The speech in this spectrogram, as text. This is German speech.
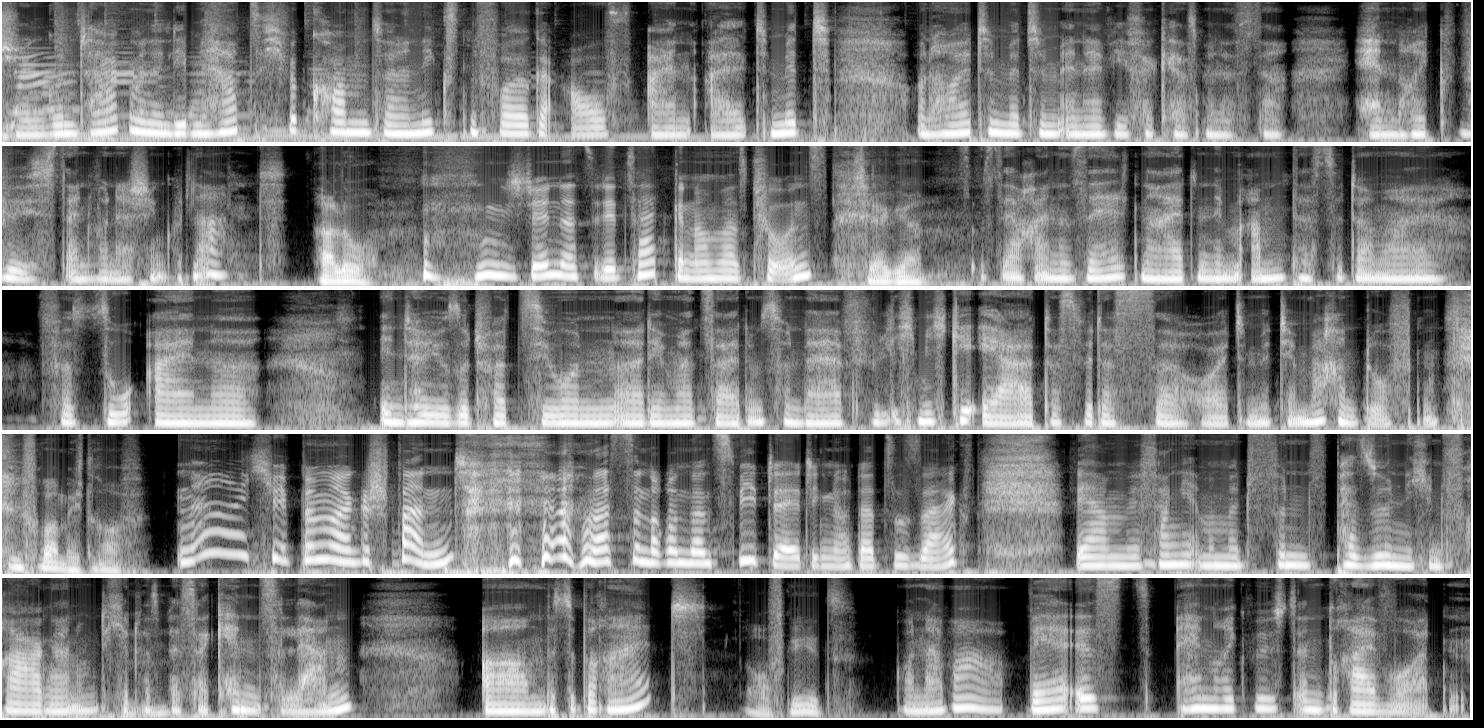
Wunderschönen guten Tag, meine Lieben. Herzlich willkommen zu einer nächsten Folge auf Ein Alt mit. Und heute mit dem NRW-Verkehrsminister Henrik Wüst. Einen wunderschönen guten Abend. Hallo. Schön, dass du dir Zeit genommen hast für uns. Sehr gern. Es ist ja auch eine Seltenheit in dem Amt, dass du da mal für so eine Interviewsituation äh, dir mal Zeit nimmst. Von daher fühle ich mich geehrt, dass wir das äh, heute mit dir machen durften. Ich freue mich drauf. Na, ich bin mal gespannt, was du noch in unserem Speed Dating noch dazu sagst. Wir, haben, wir fangen ja immer mit fünf persönlichen Fragen an, um dich etwas mhm. besser kennenzulernen. Ähm, bist du bereit? Auf geht's. Wunderbar. Wer ist Henrik Wüst in drei Worten?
